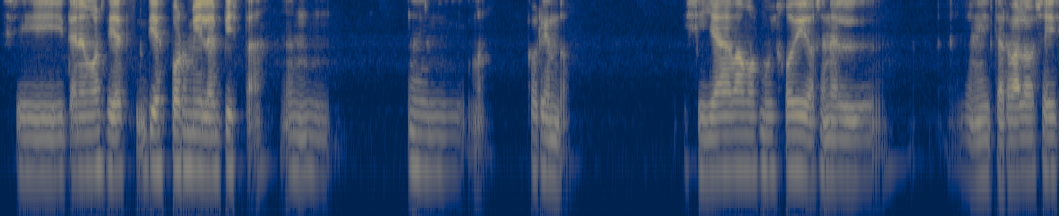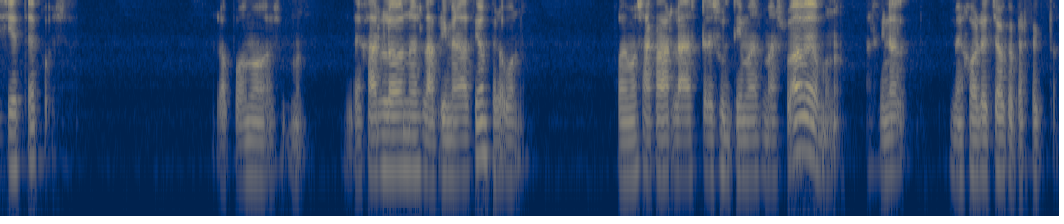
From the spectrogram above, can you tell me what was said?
si tenemos 10, 10 por mil en pista, en, bueno, corriendo, y si ya vamos muy jodidos en el, en el intervalo 6-7, pues lo podemos. Dejarlo no es la primera opción, pero bueno, podemos acabar las tres últimas más suave, bueno, al final mejor hecho que perfecto.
